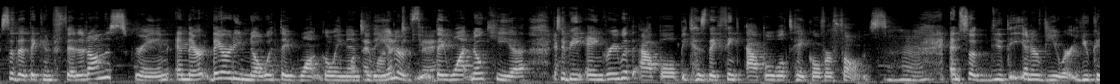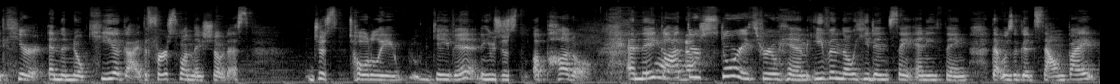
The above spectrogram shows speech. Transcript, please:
so that they can fit it on the screen and they they already know what they want going into the want it to interview. They want Nokia to be angry with Apple because they think Apple will take over phones. Mm-hmm. And so the, the interviewer, you could hear it. And the Nokia guy, the first one they showed us, just totally gave in. He was just a puddle. And they got no. their story through him, even though he didn't say anything that was a good soundbite.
